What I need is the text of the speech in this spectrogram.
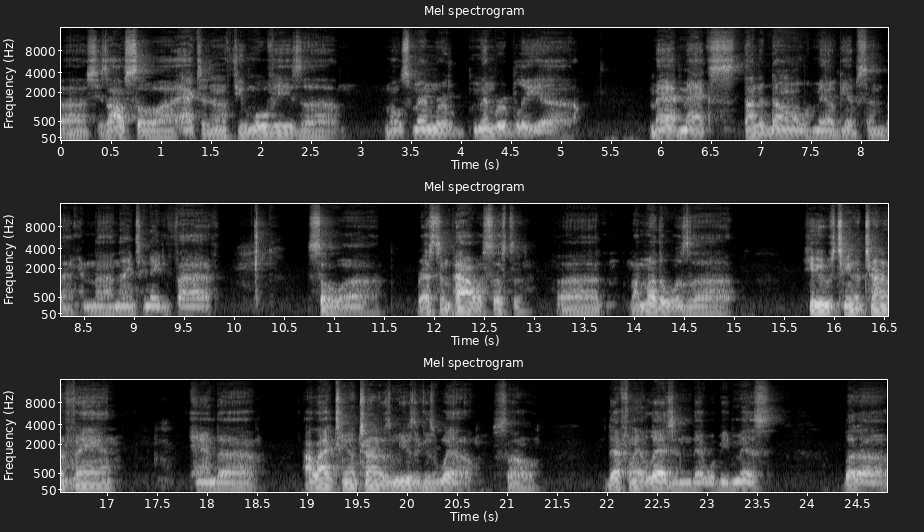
uh, she's also uh, acted in a few movies. Most memorable, memorably uh, Mad Max Thunderdome with Mel Gibson back in uh, 1985. So uh, rest in power, sister. Uh, my mother was a huge Tina Turner fan, and uh, I like Tina Turner's music as well. So definitely a legend that will be missed. But uh,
